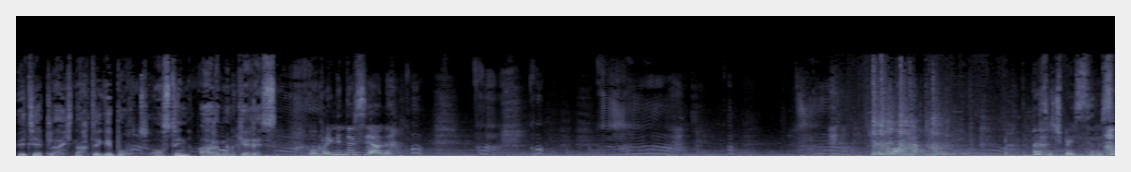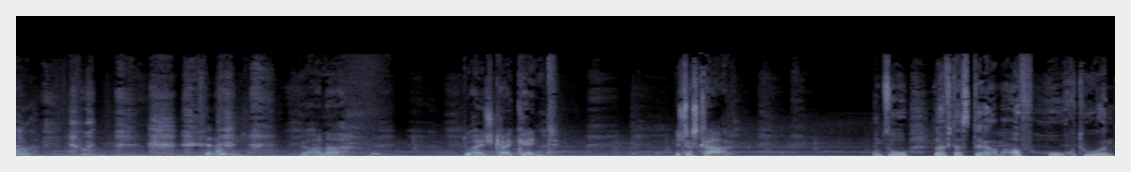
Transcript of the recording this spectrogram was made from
wird ihr gleich nach der Geburt aus den Armen gerissen. Wo bringen wir sie an? Johanna, das ist besser so. Für alle. Johanna, du hast kein Kind. Ist das klar? Und so läuft das Drama auf Hochtouren.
